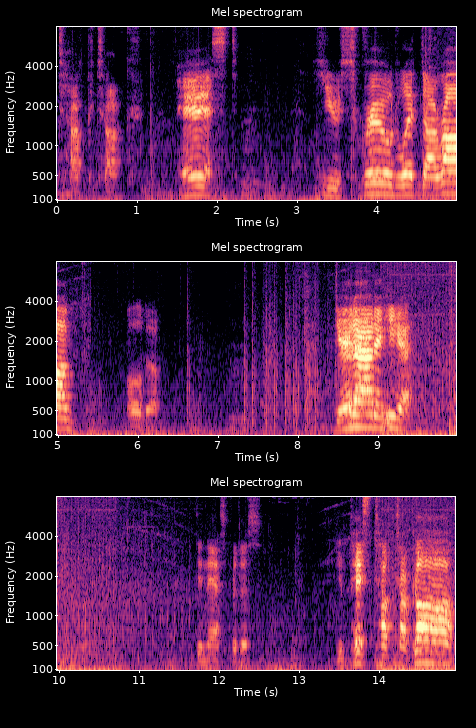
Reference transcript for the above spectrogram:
Tuk Tuk. Pissed. You screwed with the wrong. Hold up. Get out of here! Didn't ask for this. You pissed Tuk Tuk off!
